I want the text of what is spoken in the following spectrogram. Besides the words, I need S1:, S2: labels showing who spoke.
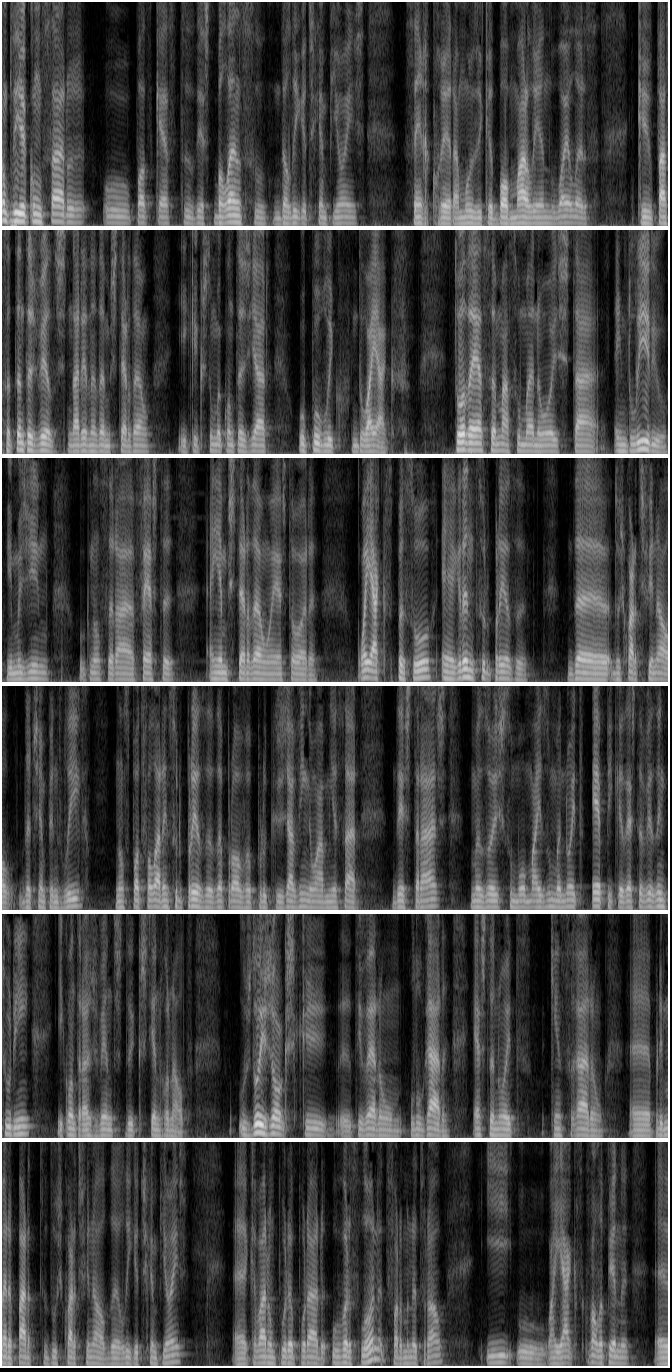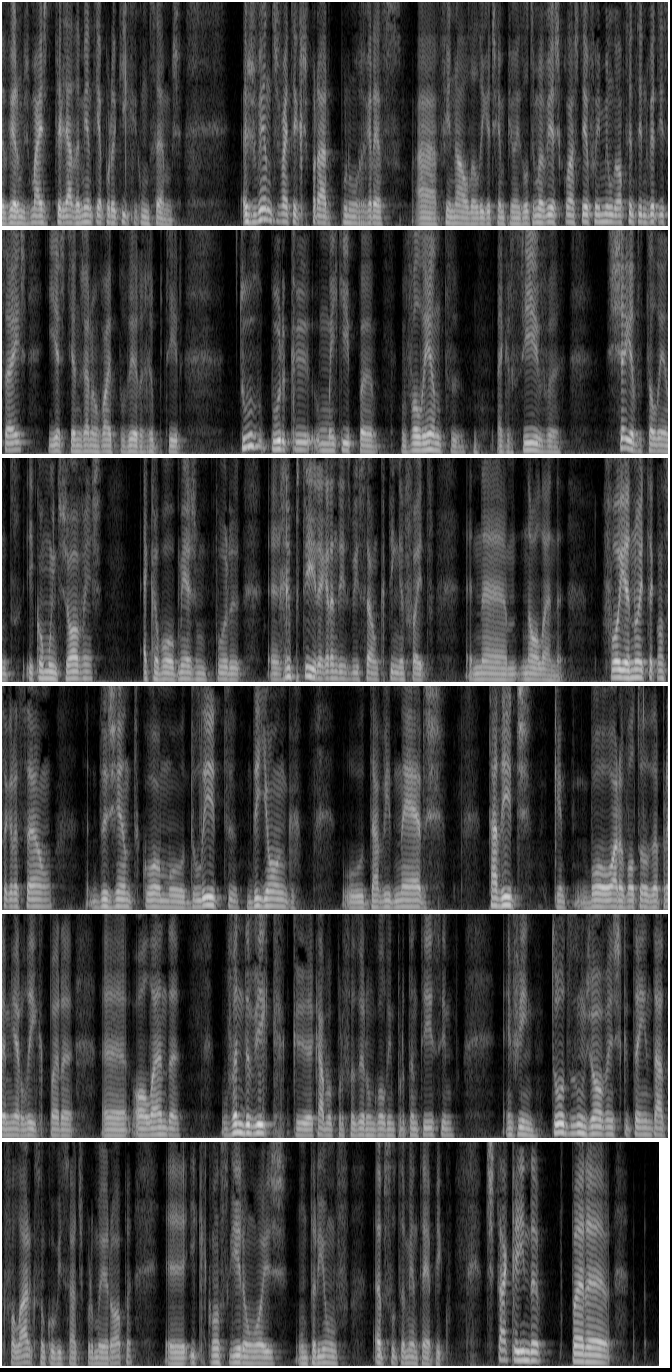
S1: Não podia começar o podcast deste balanço da Liga dos Campeões sem recorrer à música de Bob Marley and Wailers, que passa tantas vezes na Arena de Amsterdão e que costuma contagiar o público do Ajax. Toda essa massa humana hoje está em delírio, imagino o que não será a festa em Amsterdão a esta hora. O Ajax passou, é a grande surpresa da, dos quartos final da Champions League. Não se pode falar em surpresa da prova porque já vinham a ameaçar deste trás, mas hoje somou mais uma noite épica, desta vez em Turim e contra as Juventus de Cristiano Ronaldo. Os dois jogos que eh, tiveram lugar esta noite, que encerraram eh, a primeira parte dos quartos final da Liga dos Campeões, eh, acabaram por apurar o Barcelona de forma natural e o Ajax, que vale a pena uh, vermos mais detalhadamente, e é por aqui que começamos. A Juventus vai ter que esperar por um regresso à final da Liga dos Campeões. A última vez que lá esteve foi em 1996 e este ano já não vai poder repetir. Tudo porque uma equipa valente, agressiva, cheia de talento e com muitos jovens acabou mesmo por uh, repetir a grande exibição que tinha feito na, na Holanda. Foi a noite da consagração de gente como Delite, De Jong, o David Neres, Tadic, que boa hora voltou da Premier League para a Holanda, o Van de Beek, que acaba por fazer um gol importantíssimo. Enfim, todos uns jovens que têm dado que falar, que são cobiçados por uma Europa eh, e que conseguiram hoje um triunfo absolutamente épico. Destaque ainda para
